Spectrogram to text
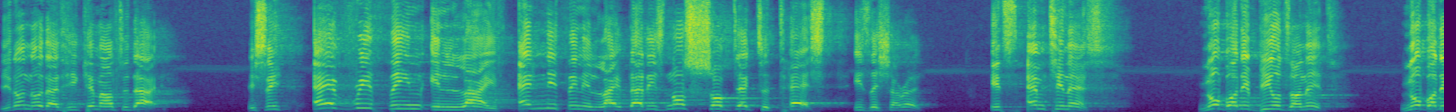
You don't know that he came out to die. You see, Everything in life, anything in life that is not subject to test is a charade. It's emptiness. Nobody builds on it. Nobody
